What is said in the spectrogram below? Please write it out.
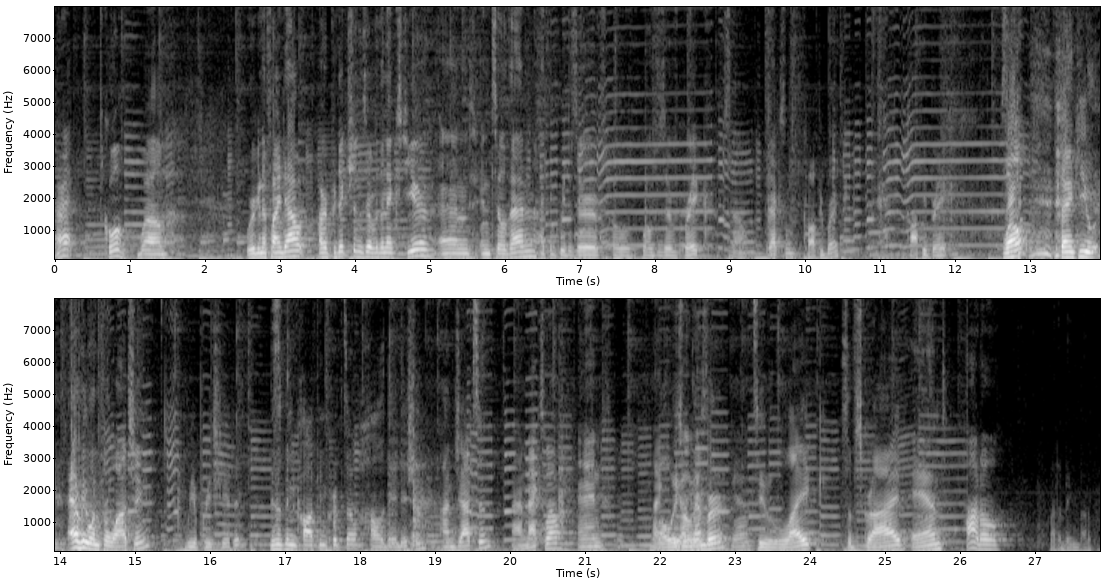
All right, cool. Well, we're gonna find out our predictions over the next year, and until then, I think we deserve a well-deserved break. So, Jackson, Coffee break. coffee break. Well, thank you everyone for watching. We appreciate it. This has been Coffee and Crypto Holiday Edition. I'm Jackson. I'm Maxwell, and like Always we remember yeah. to like, subscribe, and hodl. bada bing, bada boom.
